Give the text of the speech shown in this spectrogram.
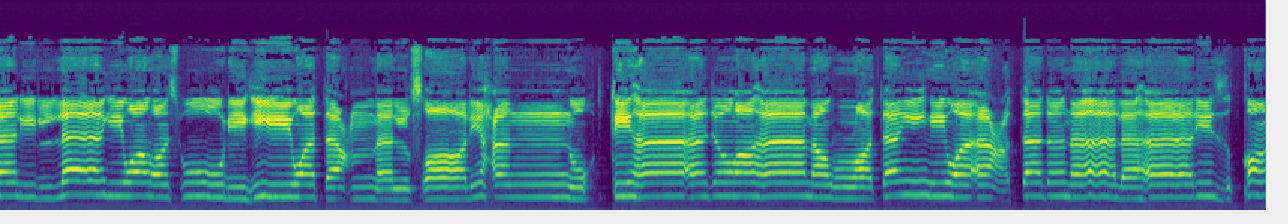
لله ورسوله وتعمل صالحا نؤمن نؤتها أجرها مرتين وأعتدنا لها رزقا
